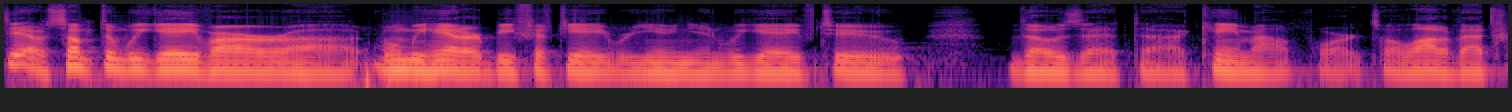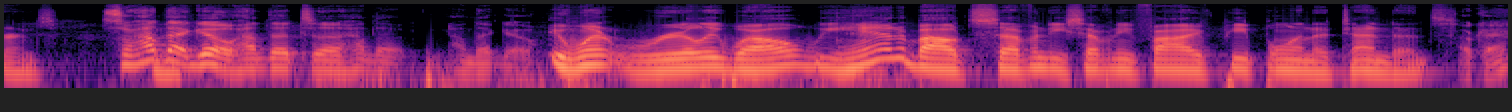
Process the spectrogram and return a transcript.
Yeah, something we gave our, uh, when we had our B 58 reunion, we gave to those that uh, came out for it. So a lot of veterans. So how'd that go? How'd that uh, how'd that how'd that go? It went really well. We had about 70, 75 people in attendance. Okay.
